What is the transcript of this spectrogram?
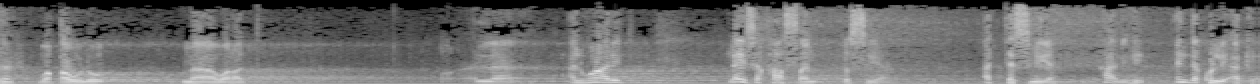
وقول ما ورد. الوارد ليس خاصا في الصيام. التسمية هذه عند كل أكل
